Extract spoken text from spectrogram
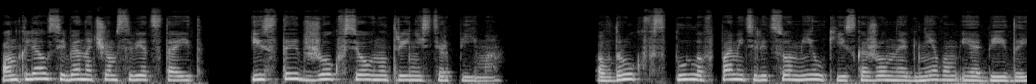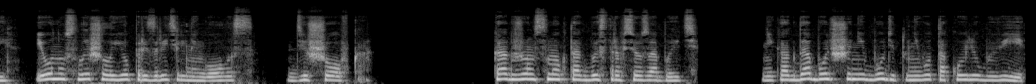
Он клял себя, на чем свет стоит, и стыд жег все внутри нестерпимо. Вдруг всплыло в памяти лицо Милки, искаженное гневом и обидой, и он услышал ее презрительный голос «Дешевка». Как же он смог так быстро все забыть? Никогда больше не будет у него такой любви,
